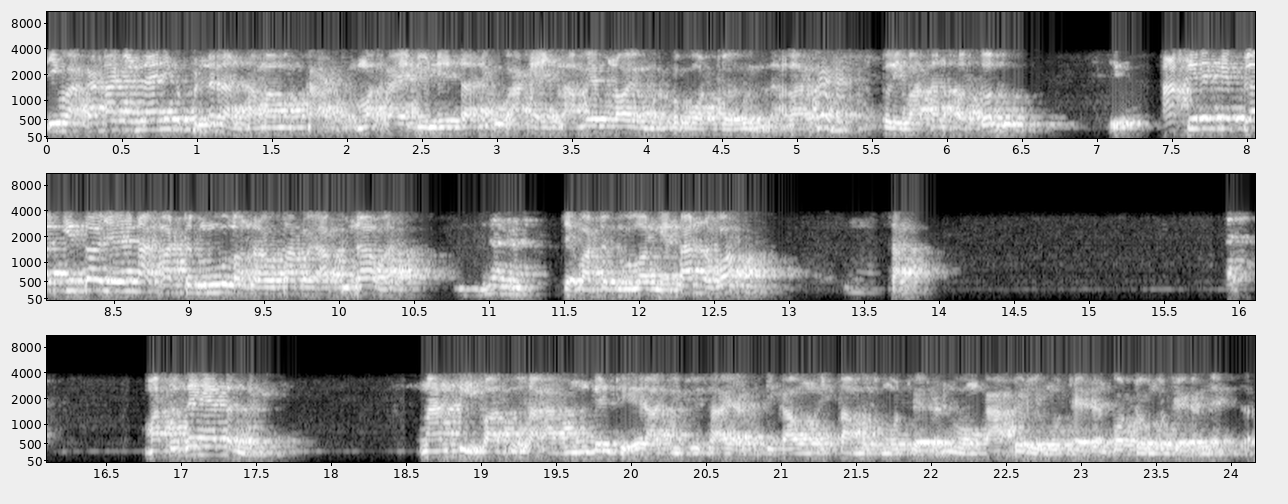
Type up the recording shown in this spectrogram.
Siwa karena kita ini kebenaran sama Mekah. Maka Indonesia itu agak Islamnya menawa yang berkepodo. Lah kelewatan betul. Akhirnya kiblat kita ya enak madem ngulon ra usah Abu Nawas. Cek madem ngulon ngetan apa? Sah. Maksudnya ngeten. Nanti suatu saat mungkin di era cucu saya ketika orang Islam modern, wong kafir yang modern, kode modern ya.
